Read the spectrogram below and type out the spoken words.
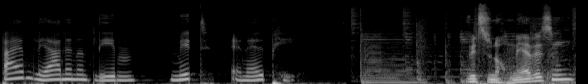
beim Lernen und Leben mit NLP. Willst du noch mehr wissen?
